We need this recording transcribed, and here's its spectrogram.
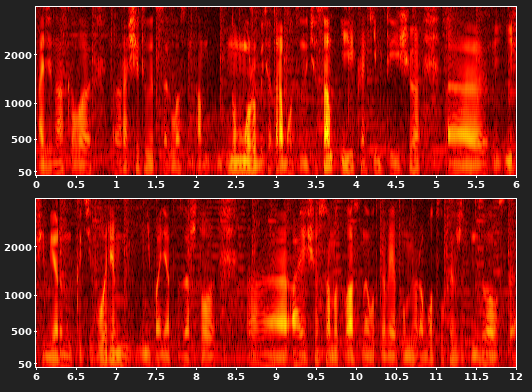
одинаково рассчитывается согласно там, ну, может быть, отработанным часам и каким-то еще э, эфемерным категориям, непонятно за что. Э, а еще самое классное, вот когда я помню работал, как же это называлось-то?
